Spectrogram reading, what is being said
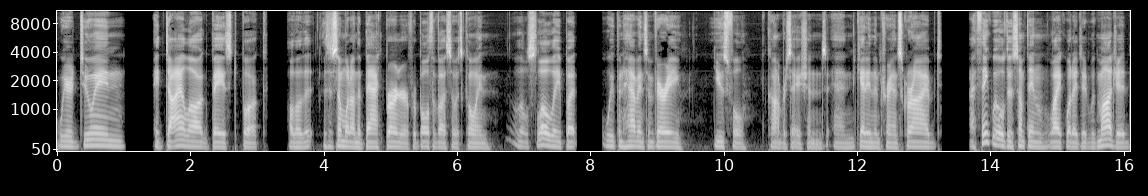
We're doing a dialogue based book, although this is somewhat on the back burner for both of us, so it's going a little slowly, but we've been having some very useful conversations and getting them transcribed. I think we will do something like what I did with Maajid,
